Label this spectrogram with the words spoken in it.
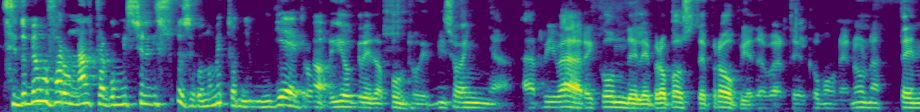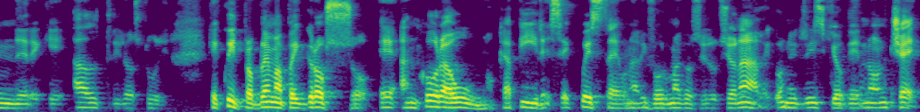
Se dobbiamo fare un'altra commissione di studio, secondo me torniamo indietro. No, io credo appunto che bisogna arrivare con delle proposte proprie da parte del comune, non attendere che altri lo studino. Che qui il problema poi grosso è ancora uno, capire se questa è una riforma costituzionale, con il rischio che non c'è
